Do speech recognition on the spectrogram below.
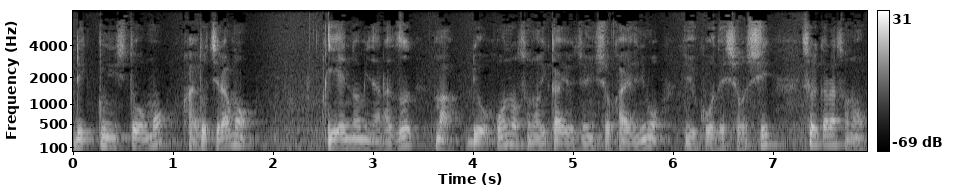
立君子糖もどちらも胃炎のみならず、まあ、両方のその胃潰瘍準書潰瘍にも有効でしょうしそれからその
